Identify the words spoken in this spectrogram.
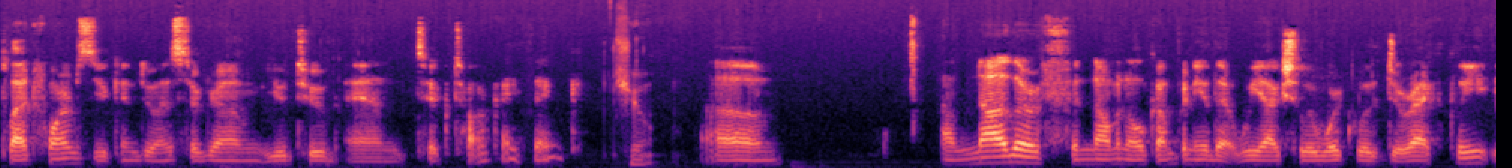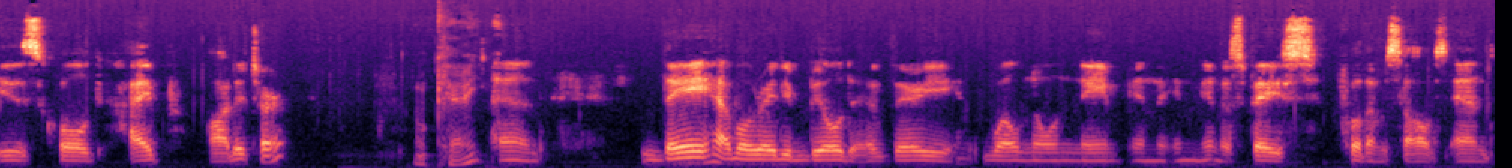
platforms. You can do Instagram, YouTube, and TikTok. I think. Sure. Um, another phenomenal company that we actually work with directly is called Hype Auditor. Okay. And they have already built a very well-known name in in, in the space for themselves, and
